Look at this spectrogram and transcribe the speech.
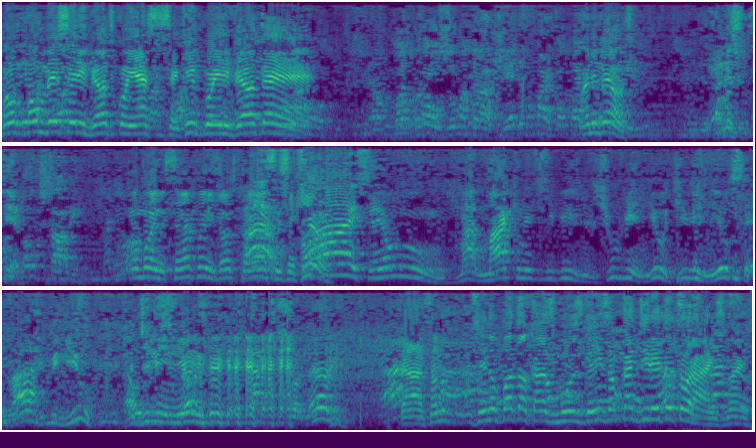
Vamos, vamos ver se o Erivelto conhece isso aqui, porque o Erivelto é. Causou uma tragédia, vou marcar o pai Ô, Erivelto. Ô, mano, será que o Erivelto conhece isso aqui, ó? Ah, isso aí é um- uma máquina de juvenil, de vinil, sei lá. De vinil? É o De vinil. Tá funcionando? Tá, só não, vocês não podem tocar as músicas aí só por causa de direitos autorais, mas.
